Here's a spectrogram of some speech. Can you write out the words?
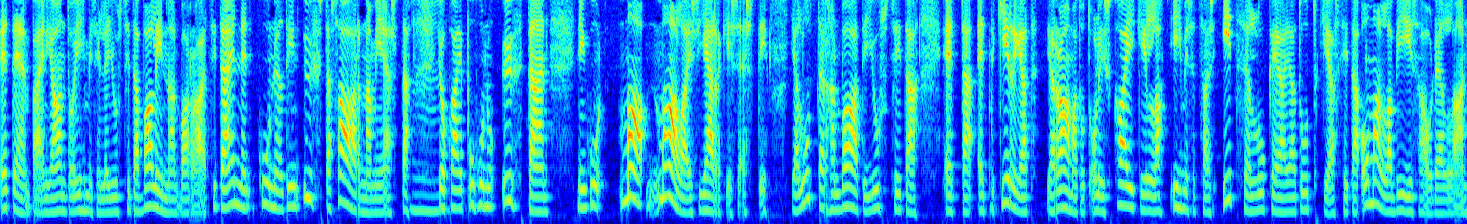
eteenpäin ja antoi ihmisille just sitä valinnanvaraa. Että sitä ennen kuunneltiin yhtä saarnamiestä, mm. joka ei puhu puhunut yhtään niin kuin ma- maalaisjärkisesti. Ja Lutherhan vaati just sitä, että, että kirjat ja raamatut olisi kaikilla, ihmiset sais itse lukea ja tutkia sitä omalla viisaudellaan,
